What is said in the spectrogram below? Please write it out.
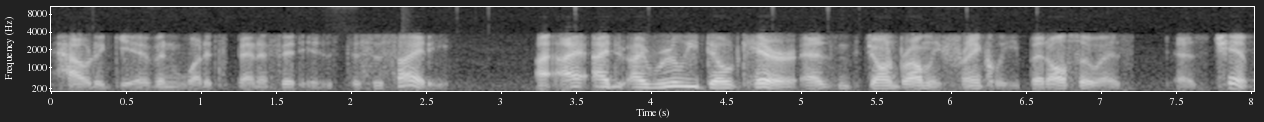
how to give and what its benefit is to society. I, I, I really don't care, as John Bromley, frankly, but also as, as Chimp,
